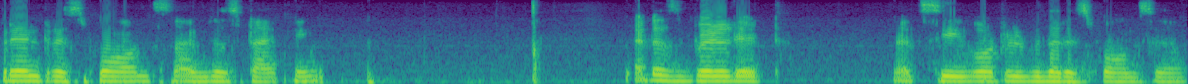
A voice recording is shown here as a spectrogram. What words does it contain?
Print response I'm just typing. Let us build it. Let's see what will be the response here.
